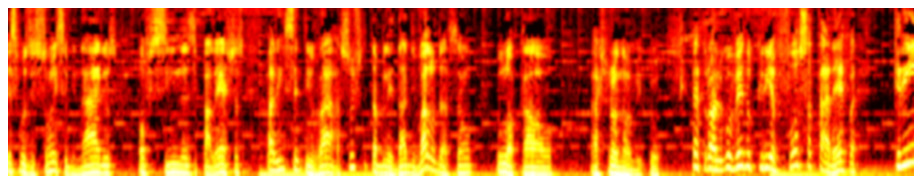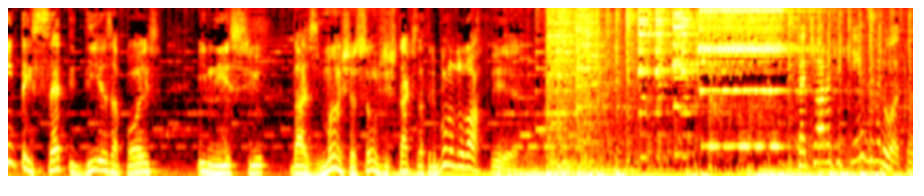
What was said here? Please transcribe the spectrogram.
exposições, seminários, oficinas e palestras para incentivar a sustentabilidade e valorização do local astronômico. Petróleo, o governo cria força-tarefa 37 dias após início das manchas. São os destaques da Tribuna do Norte. 7 horas e 15 minutos.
